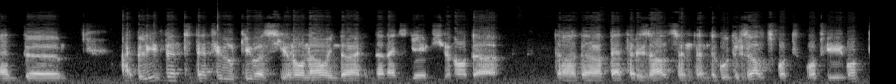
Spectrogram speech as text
and uh, I believe that that will give us, you know, now in the in the next games, you know, the the, the better results and, and the good results what what we want.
